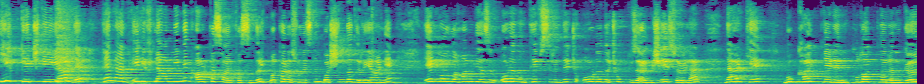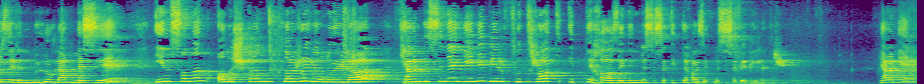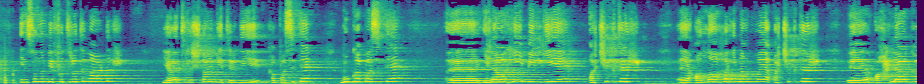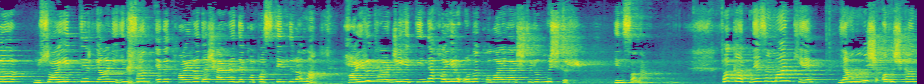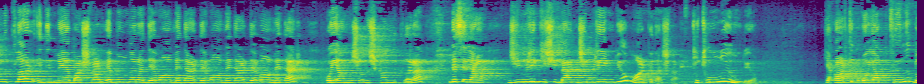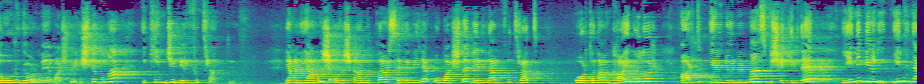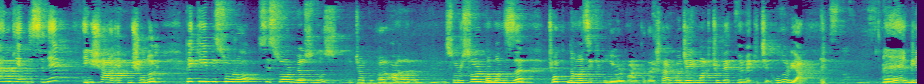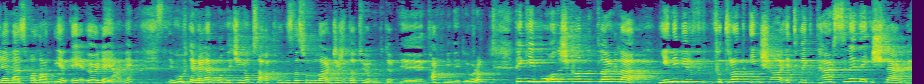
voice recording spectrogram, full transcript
İlk geçtiği yerde hemen Elif Lamim'in arka sayfasıdır. Bakara suresinin başındadır yani. Elmalı Hamdi Yazır oranın tefsirinde orada da çok güzel bir şey söyler. Der ki bu kalplerin, kulakların, gözlerin mühürlenmesi insanın alışkanlıkları yoluyla kendisine yeni bir fıtrat ittihaz edilmesi, ittihaz etmesi sebebiyledir. Yani insanın bir fıtratı vardır, yaratılıştan getirdiği kapasite, bu kapasite e, ilahi bilgiye açıktır, e, Allah'a inanmaya açıktır, e, ahlaka müsaittir. Yani insan evet hayra da şerre de kapasitelidir ama hayrı tercih ettiğinde hayır ona kolaylaştırılmıştır insana. Fakat ne zaman ki yanlış alışkanlıklar edinmeye başlar ve bunlara devam eder, devam eder, devam eder o yanlış alışkanlıklara. Mesela cimri kişi ben cimriyim diyor mu arkadaşlar? Tutumluyum diyor. Ya artık o yaptığını doğru görmeye başlıyor. İşte buna ikinci bir fıtrat diyor. Yani yanlış alışkanlıklar sebebiyle o başta verilen fıtrat ortadan kaybolur. Artık geri dönülmez bir şekilde yeni bir yeniden kendisini inşa etmiş olur. Peki bir soru, siz sormuyorsunuz. Çok soru sormamanızı çok nazik buluyorum arkadaşlar. Hocayı mahcup etmemek için olur ya. E, bilemez falan diye. E, öyle yani. E, muhtemelen onun için yoksa aklınızda sorular cirit atıyor e, tahmin ediyorum. Peki bu alışkanlıklarla yeni bir fıtrat inşa etmek tersine de işler mi?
